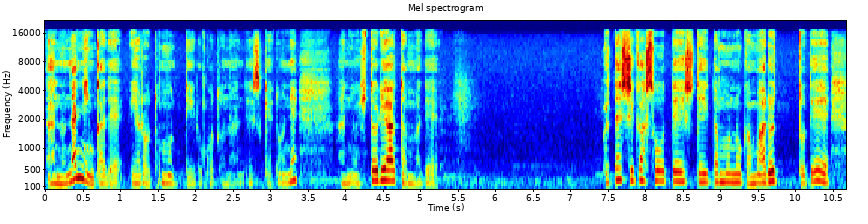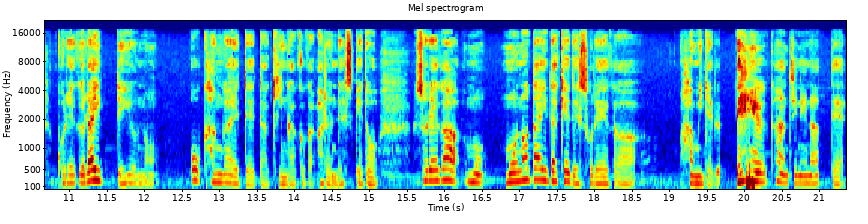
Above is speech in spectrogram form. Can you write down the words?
あの何人かでやろうと思っていることなんですけどね。あの一人頭で私が想定していたものがまるっとでこれぐらいっていうのを考えてた金額があるんですけどそれがもう物代だけでそれがはみ出るっていう感じになって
